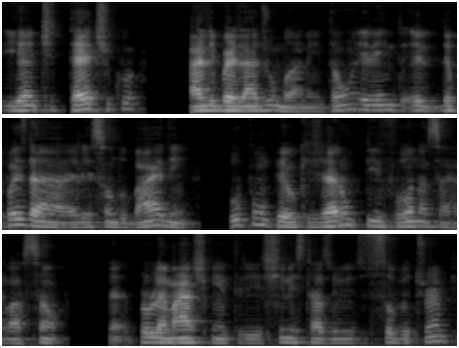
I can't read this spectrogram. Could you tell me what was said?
e antitético à liberdade humana. Então, ele, ele, depois da eleição do Biden, o Pompeu, que já era um pivô nessa relação né, problemática entre China e Estados Unidos sob o Trump,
